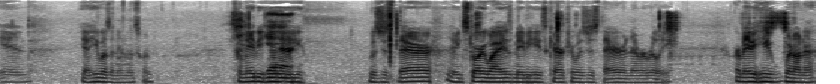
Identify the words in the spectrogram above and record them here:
and yeah, he wasn't in this one. So maybe Yeah. he was just there. I mean, story wise, maybe his character was just there and never really, or maybe he went on a,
